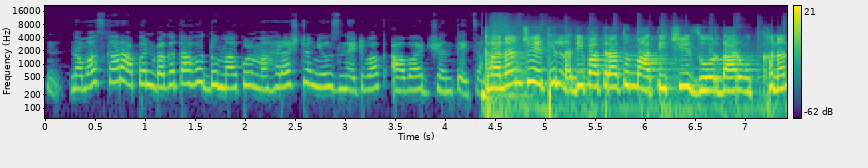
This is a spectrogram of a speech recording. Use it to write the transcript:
नमस्कार आपण बघत आहोत धुमाकूळ महाराष्ट्र न्यूज नेटवर्क आवाज जनतेचा. धनंजय येथील नदीपात्रातून मातीची जोरदार उत्खनन.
